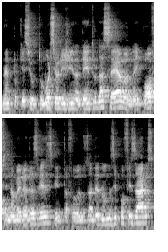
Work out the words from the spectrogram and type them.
né? porque se o tumor se origina dentro da célula, na hipófise, na maioria das vezes, que a gente está falando dos adenomas hipofisários,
